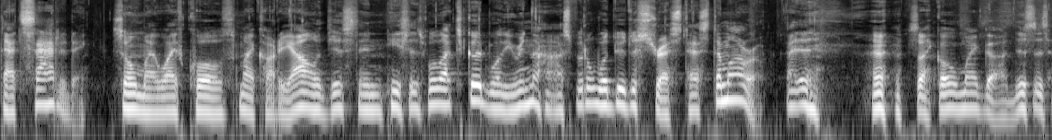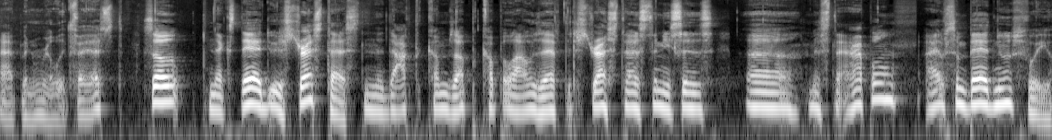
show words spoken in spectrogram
that Saturday. So my wife calls my cardiologist and he says, Well, that's good. Well, you're in the hospital. We'll do the stress test tomorrow. I, it's like, oh my God, this is happening really fast. So next day I do the stress test, and the doctor comes up a couple hours after the stress test and he says, uh, Mr. Apple, I have some bad news for you.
